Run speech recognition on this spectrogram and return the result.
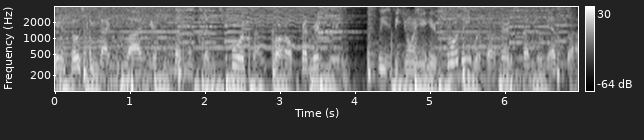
again, folks, coming back to you live here from 717 Sports. I'm Carl Frederick. We're pleased to be joining you here shortly with a very special guest, uh,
